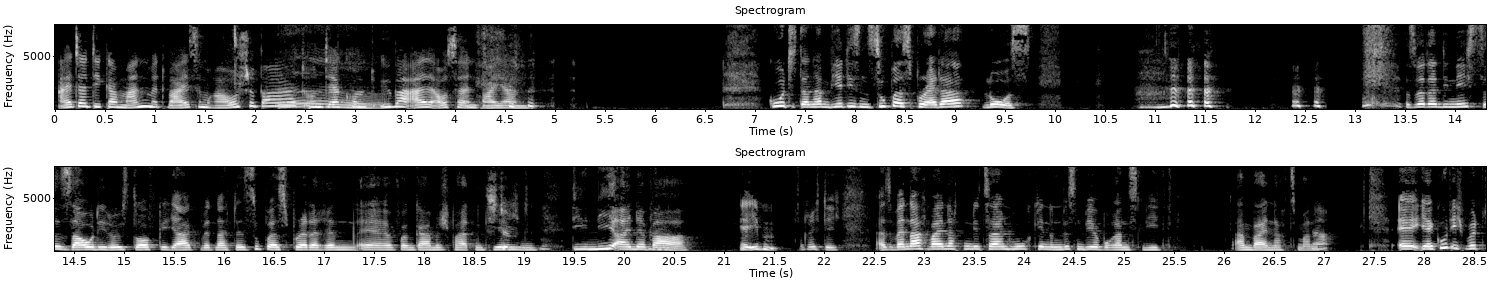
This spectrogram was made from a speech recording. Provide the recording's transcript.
alter, dicker Mann mit weißem Rauschebart ah. und der kommt überall außer in Bayern. Gut, dann haben wir diesen Superspreader los. Das wird dann die nächste Sau, die durchs Dorf gejagt wird, nach der Superspreaderin äh, von Garmisch-Partenkirchen, die nie eine war. Ja, eben. Richtig. Also wenn nach Weihnachten die Zahlen hochgehen, dann wissen wir, woran es liegt. Am Weihnachtsmann. Ja. Äh, ja gut, ich würde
